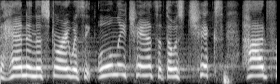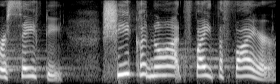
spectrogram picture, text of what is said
The hen in the story was the only chance that those chicks had for safety. She could not fight the fire.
